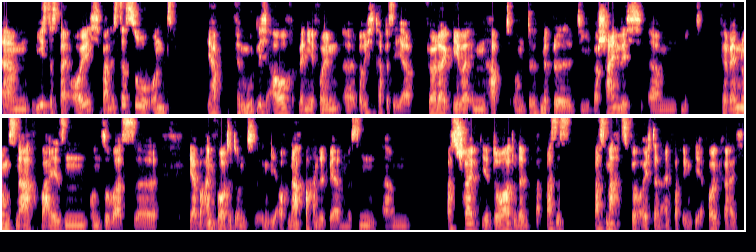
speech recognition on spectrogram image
Ähm, wie ist das bei euch? Wann ist das so? Und ihr habt vermutlich auch, wenn ihr vorhin äh, berichtet habt, dass ihr ja FördergeberInnen habt und Drittmittel, die wahrscheinlich ähm, mit Verwendungsnachweisen und sowas äh, ja beantwortet und irgendwie auch nachbehandelt werden müssen. Ähm, was schreibt ihr dort oder was ist, was macht's für euch dann einfach irgendwie erfolgreich?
